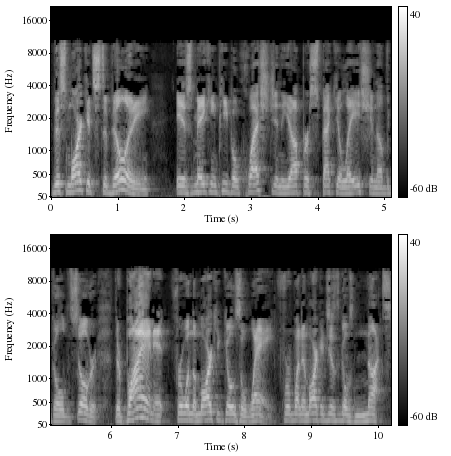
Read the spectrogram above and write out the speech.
This market stability is making people question the upper speculation of the gold and silver. They're buying it for when the market goes away, for when the market just goes nuts,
